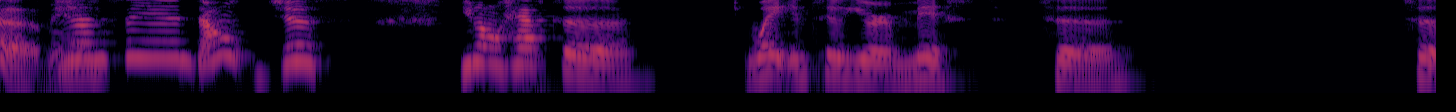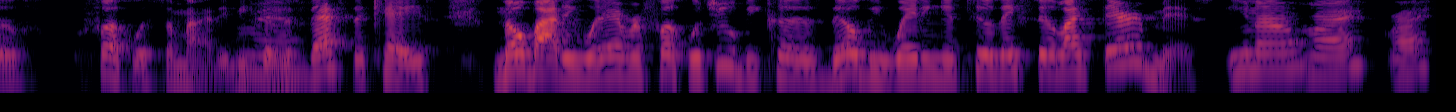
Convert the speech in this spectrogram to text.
them up. You know what I'm saying? Don't just you don't have to wait until you're missed to to fuck with somebody because yeah. if that's the case, nobody would ever fuck with you because they'll be waiting until they feel like they're missed, you know? Right, right.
